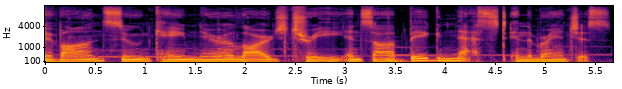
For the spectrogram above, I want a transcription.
Ivan soon came near a large tree and saw a big nest in the branches.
